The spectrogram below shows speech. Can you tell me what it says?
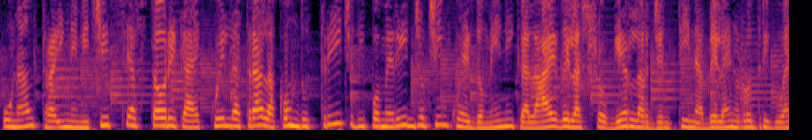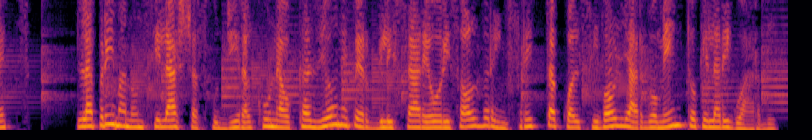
Un'altra inimicizia storica è quella tra la conduttrice di Pomeriggio 5 e Domenica Live e la showgirl argentina Belen Rodriguez. La prima non si lascia sfuggire alcuna occasione per glissare o risolvere in fretta qualsivoglia argomento che la riguardi.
